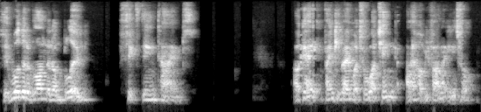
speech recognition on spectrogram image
So it would have landed on blue 16 times. Okay, thank you very much for watching. I hope you found that useful.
